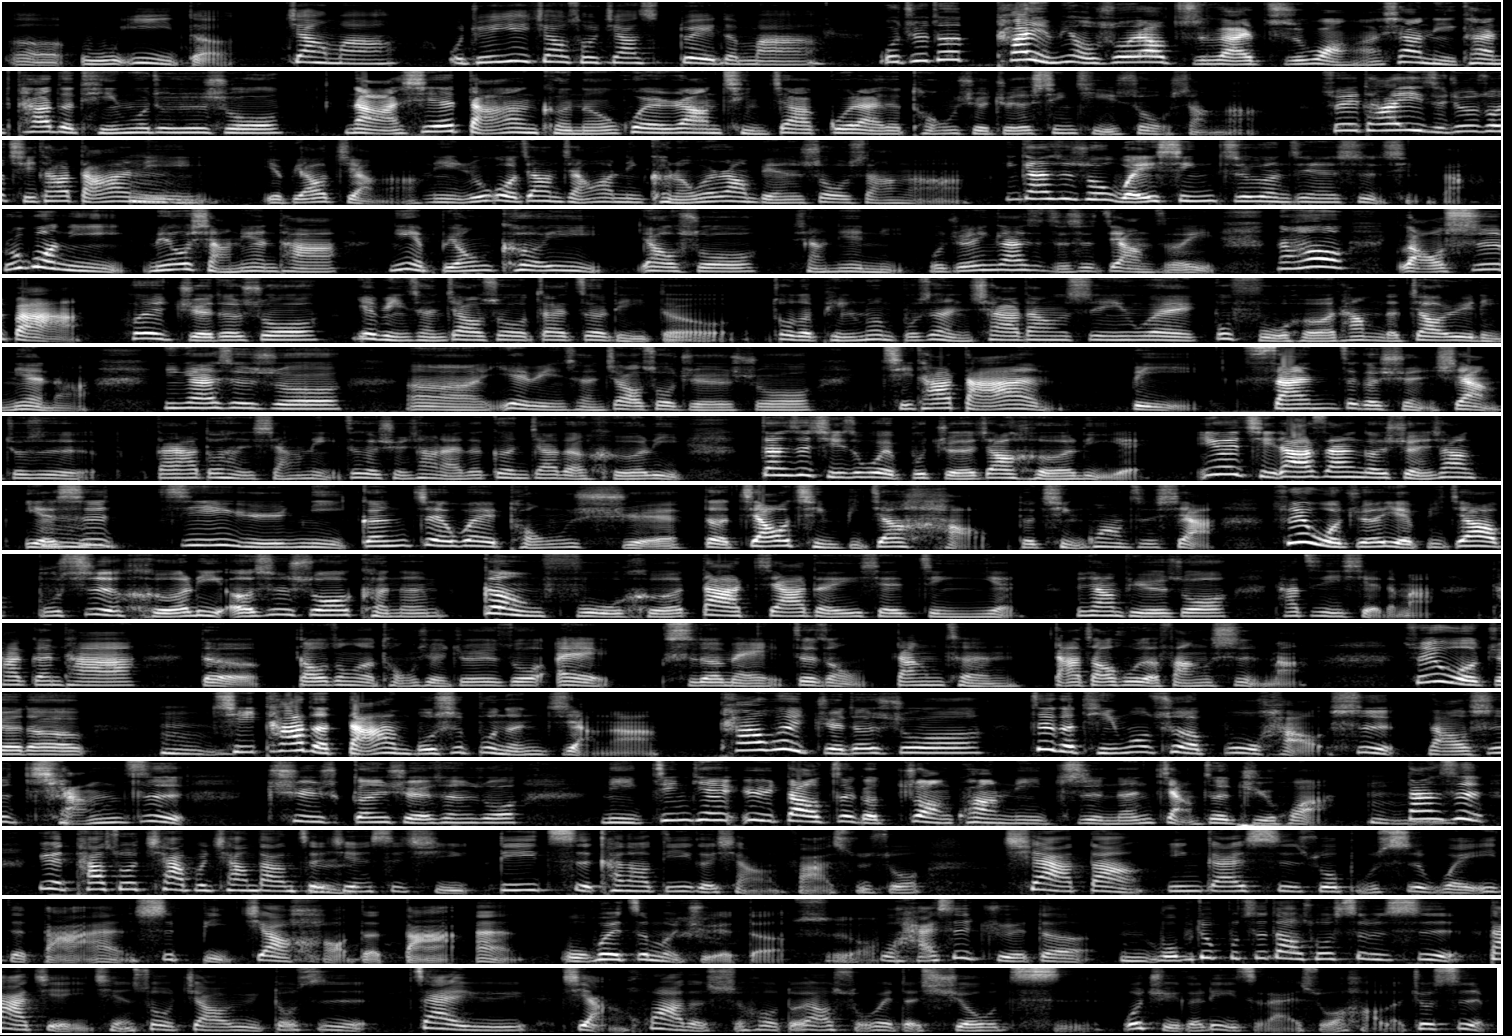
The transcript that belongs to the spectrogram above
呃无意的，这样吗？我觉得叶教授这样是对的吗？我觉得他也没有说要直来直往啊。像你看他的题目就是说哪些答案可能会让请假归来的同学觉得心情受伤啊？所以他意思就是说其他答案你、嗯。也不要讲啊！你如果这样讲话，你可能会让别人受伤啊。应该是说唯心之论这件事情吧。如果你没有想念他，你也不用刻意要说想念你。我觉得应该是只是这样子而已。然后老师吧会觉得说叶秉成教授在这里的做的评论不是很恰当，是因为不符合他们的教育理念啊。应该是说，呃，叶秉成教授觉得说其他答案比三这个选项就是。大家都很想你，这个选项来的更加的合理，但是其实我也不觉得叫合理耶，因为其他三个选项也是基于你跟这位同学的交情比较好的情况之下，所以我觉得也比较不是合理，而是说可能更符合大家的一些经验，就像比如说他自己写的嘛，他跟他的高中的同学就是说，哎，死了没？这种当成打招呼的方式嘛，所以我觉得。嗯，其他的答案不是不能讲啊，他会觉得说这个题目出的不好，是老师强制去跟学生说，你今天遇到这个状况，你只能讲这句话。嗯，但是因为他说恰不恰当这件事情，嗯，第一次看到第一个想法是说，恰当应该是说不是唯一的答案，是比较好的答案。我会这么觉得，是哦，我还是觉得，嗯，我不就不知道说是不是大姐以前受教育都是在于讲话的时候都要所谓的修辞。我举个例子来说好了，就是，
